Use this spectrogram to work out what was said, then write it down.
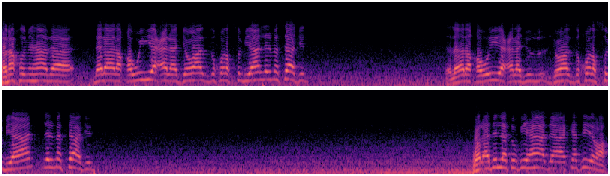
فنأخذ من هذا دلالة قوية على جواز دخول الصبيان للمساجد. دلالة قوية على جواز دخول الصبيان للمساجد. والأدلة في هذا كثيرة.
